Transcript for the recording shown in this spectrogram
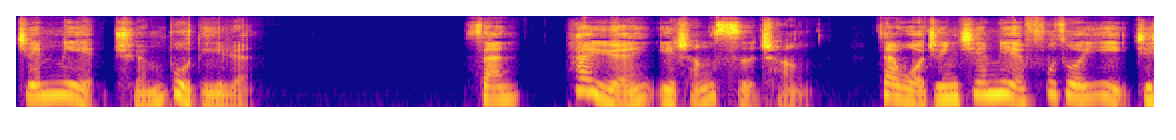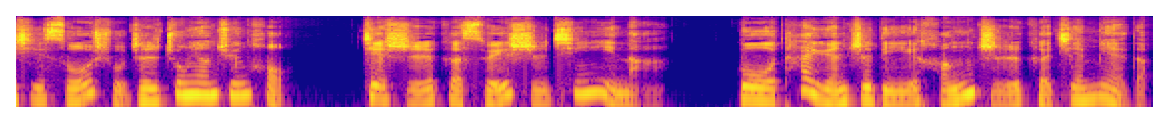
歼灭全部敌人。三太原已成死城，在我军歼灭傅作义及其所属之中央军后。届时可随时轻易拿，故太原之敌横直可歼灭的，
